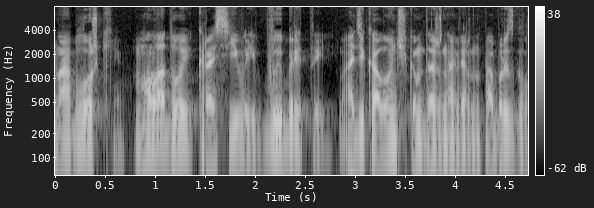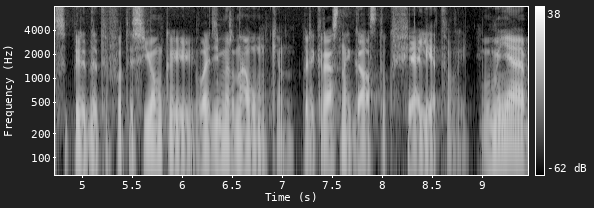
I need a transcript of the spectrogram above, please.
на обложке. Молодой, красивый, выбритый. Одеколончиком даже, наверное, побрызгался перед этой фотосъемкой Владимир Наумкин. Прекрасный галстук фиолетовый. У меня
